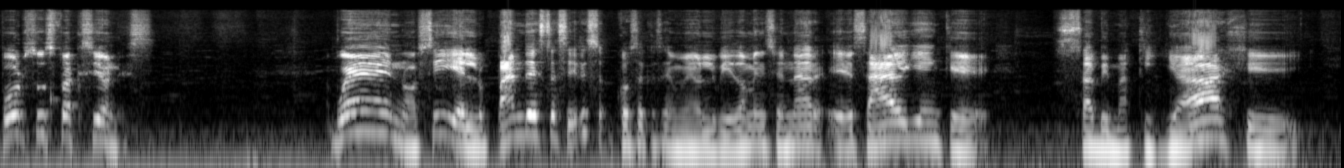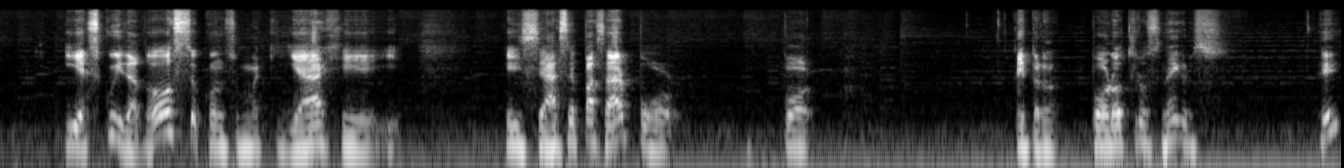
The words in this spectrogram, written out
por sus facciones. Bueno, sí, el Lupin de esta serie, cosa que se me olvidó mencionar, es alguien que sabe maquillaje y es cuidadoso con su maquillaje y, se hace pasar por por perdón, por otros negros. ¿Sí?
